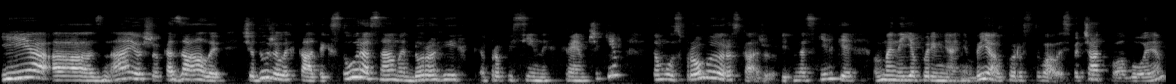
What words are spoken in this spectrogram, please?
І е, знаю, що казали, що дуже легка текстура саме дорогих професійних кремчиків. Тому спробую розкажу, наскільки в мене є порівняння. Бо я користувалась спочатку алоєм,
